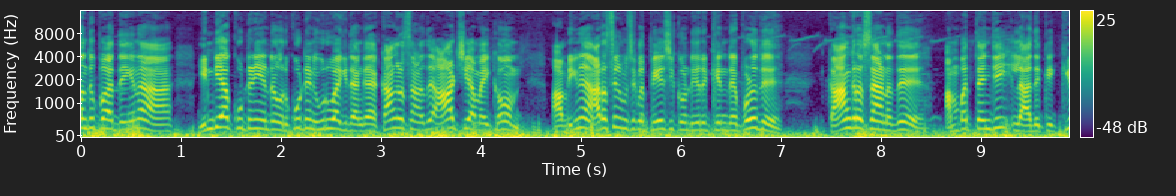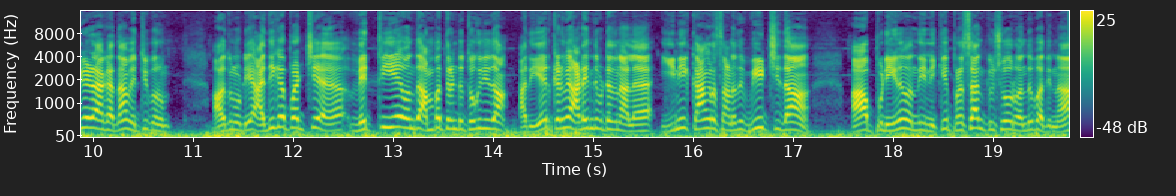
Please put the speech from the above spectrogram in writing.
வந்து பார்த்தீங்கன்னா இந்தியா கூட்டணி என்ற ஒரு கூட்டணி உருவாக்கிட்டாங்க. காங்கிரஸ் ஆனது ஆட்சி அமைக்கும் அப்படின்னு அரசியல் அமைச்சர்களை பேசிக்கொண்டு இருக்கின்ற பொழுது காங்கிரஸ் ஆனது ஐம்பத்தஞ்சு இல்லை அதுக்கு கீழாக தான் வெற்றி பெறும். அதனுடைய அதிகபட்ச வெற்றியே வந்து 52 தொகுதி தான் அது ஏற்கனவே அடைந்து விட்டதுனால இனி காங்கிரஸ் ஆனது வீழ்ச்சி தான் அப்படின்னு வந்து இன்னைக்கு பிரசாந்த் கிஷோர் வந்து பார்த்தீங்கன்னா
